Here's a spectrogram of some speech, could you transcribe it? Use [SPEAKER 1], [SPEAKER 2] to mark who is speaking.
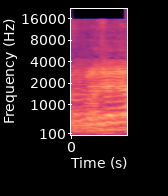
[SPEAKER 1] Yeah.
